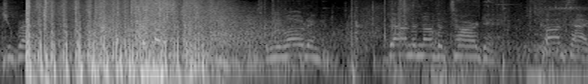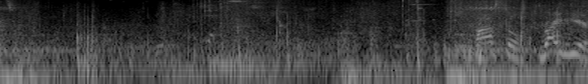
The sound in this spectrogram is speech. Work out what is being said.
Got your back. Reloading. Down another target. Contact. Hostile. Right here.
